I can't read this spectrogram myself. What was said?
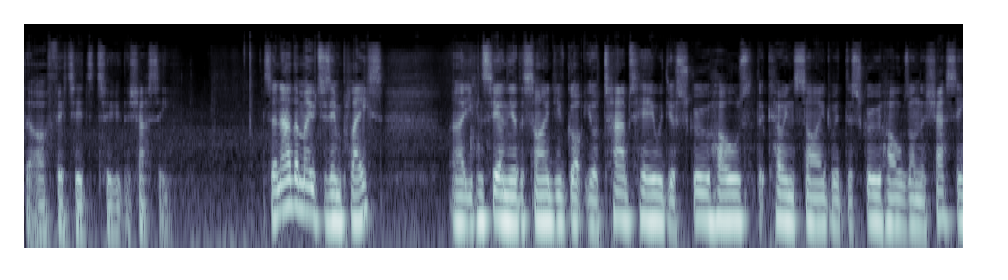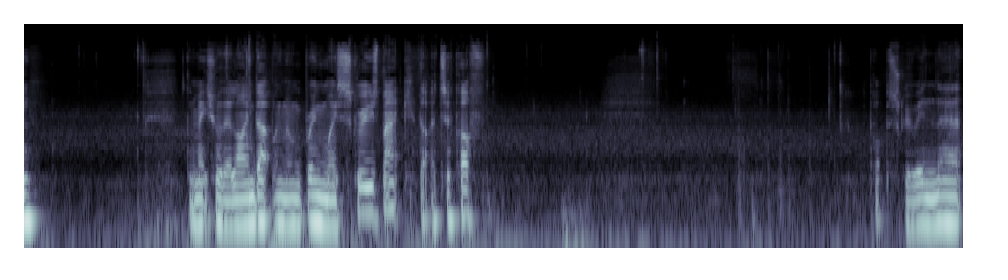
that are fitted to the chassis. So now the motor's in place, uh, you can see on the other side you've got your tabs here with your screw holes that coincide with the screw holes on the chassis. Just going to make sure they're lined up. I'm going to bring my screws back that I took off. Pop the screw in there.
